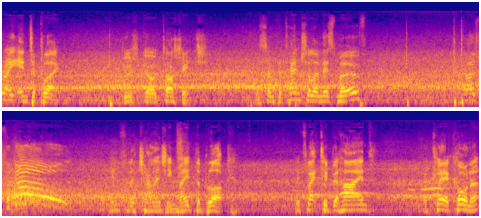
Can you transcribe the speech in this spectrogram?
great interplay. Dusko Tosic. There's some potential in this move. Goes for goal! In for the challenge, he made the block. Deflected behind, a clear corner.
